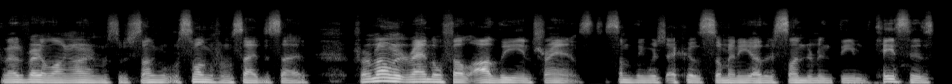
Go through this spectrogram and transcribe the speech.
and had very long arms which swung, swung from side to side. For a moment, Randall felt oddly entranced, something which echoes so many other Slenderman themed cases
